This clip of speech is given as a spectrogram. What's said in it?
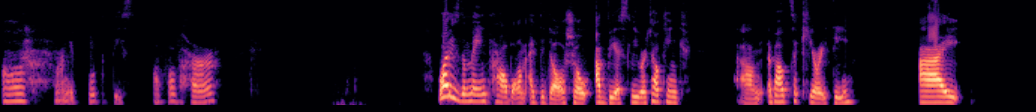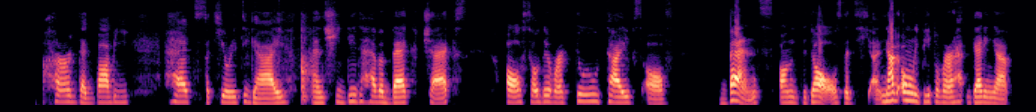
uh, let me put this off of her. What is the main problem at the doll show? Obviously, we're talking um, about security. I heard that Bobby had security guy and she did have a back checks. Also, there were two types of bands on the dolls that not only people were getting a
